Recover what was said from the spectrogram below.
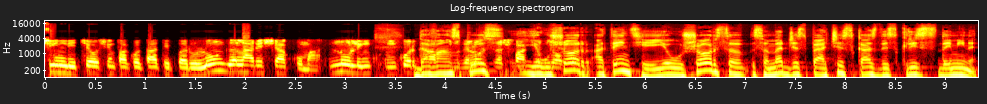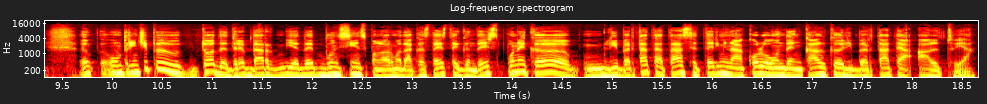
și în liceu și în facultate părul lung, îl are și acum. Nu îl încurcă Dar v-am absolut deloc spus, să-și facă e jobul. ușor, atenție, e ușor să, să mergeți pe acest caz descris de mine. În- Un principiu tot de drept, dar e de bun simț până la urmă, dacă stai să te gândești, spune că libertatea ta se termină acolo unde încalcă libertatea altuia.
